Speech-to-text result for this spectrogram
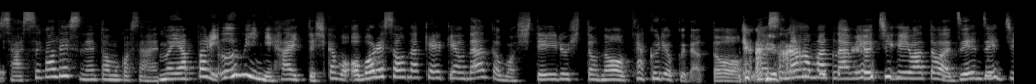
さすがですね、ともこさん。まあ、やっぱり海に入って、しかも溺れそうな経験を何度もしている人の脚力だと、まあ、砂浜波打ち際とは全然違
